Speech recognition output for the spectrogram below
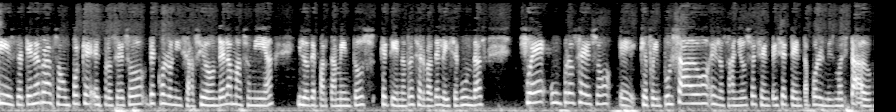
Sí, usted tiene razón porque el proceso de colonización de la Amazonía y los departamentos que tienen reservas de ley segundas fue un proceso eh, que fue impulsado en los años 60 y 70 por el mismo Estado.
